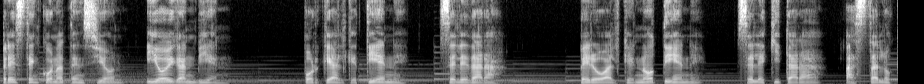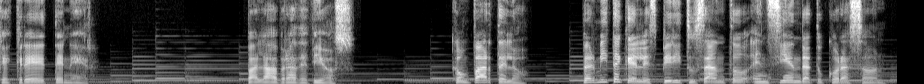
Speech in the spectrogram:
Presten con atención y oigan bien, porque al que tiene, se le dará, pero al que no tiene, se le quitará hasta lo que cree tener. Palabra de Dios. Compártelo. Permite que el Espíritu Santo encienda tu corazón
